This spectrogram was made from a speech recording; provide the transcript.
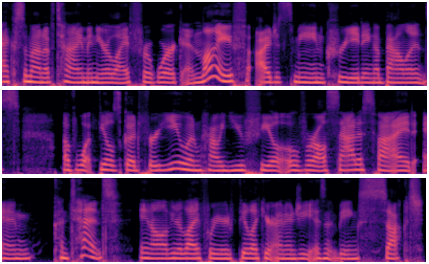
X amount of time in your life for work and life, I just mean creating a balance of what feels good for you and how you feel overall satisfied and content in all of your life where you feel like your energy isn't being sucked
